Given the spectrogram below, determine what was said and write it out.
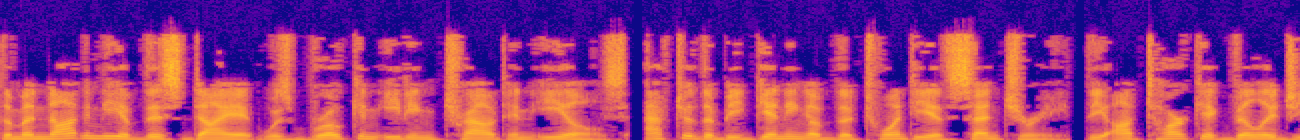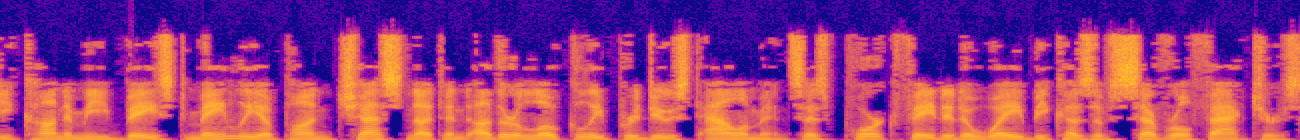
The monotony of this diet was broken eating trout and eels. After the beginning of the 20th century, the autarkic village economy based mainly upon chestnut and other locally produced aliments as pork faded away because of several factors.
